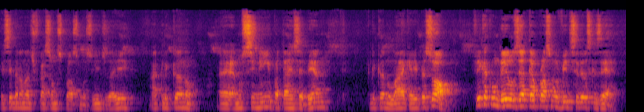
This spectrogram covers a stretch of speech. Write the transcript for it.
recebendo a notificação dos próximos vídeos aí, a, clicando é, no sininho para estar tá recebendo, clicando like aí. Pessoal, fica com Deus e até o próximo vídeo, se Deus quiser.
